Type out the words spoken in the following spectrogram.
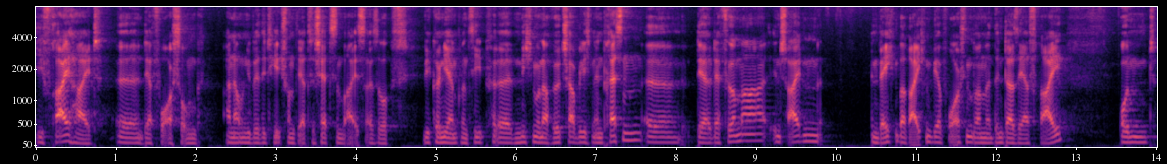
die Freiheit äh, der Forschung an der Universität schon sehr zu schätzen weiß. Also wir können ja im Prinzip äh, nicht nur nach wirtschaftlichen Interessen äh, der, der Firma entscheiden, in welchen Bereichen wir forschen, sondern sind da sehr frei. Und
